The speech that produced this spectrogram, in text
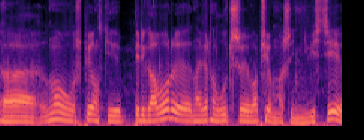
А, ну, шпионские переговоры, наверное, лучше вообще в машине не вести,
